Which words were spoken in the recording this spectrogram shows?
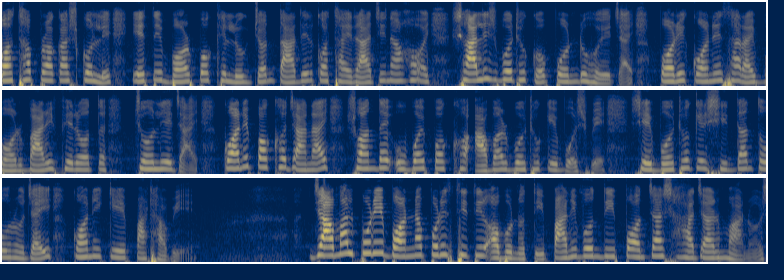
কথা প্রকাশ করলে এতে বরপক্ষের লোকজন তাদের কথায় রাজি না হয় সালিশ বৈঠকও পণ্ড হয়ে যায়। পরে কনে ছাড়ায় বর বাড়ি ফেরত চলে যায়। কনে পক্ষ জানায়, সন্ধ্যায় উভয় পক্ষ আবার বৈঠকে বসবে। সেই বৈঠকের সিদ্ধান্ত অনুযায়ী কনেকে পাঠাবে? জামালপুরে বন্যা পরিস্থিতির অবনতি, পানিবন্দী পঞ্চাশ হাজার মানুষ।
